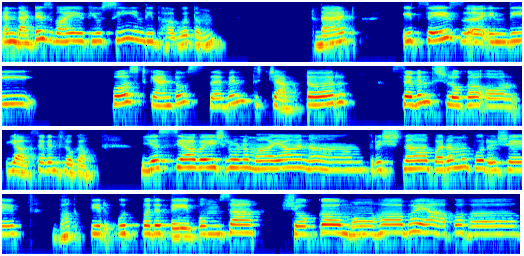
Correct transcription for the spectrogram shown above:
And that is why, if you see in the Bhagavatam, that it says uh, in the first canto, seventh chapter, seventh shloka, or yeah, seventh shloka. Yasya Vaishrunamayanam Krishna Param Purushe Bhaktir Utpadate Pumsa Shoka Moha Bhayapaha.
